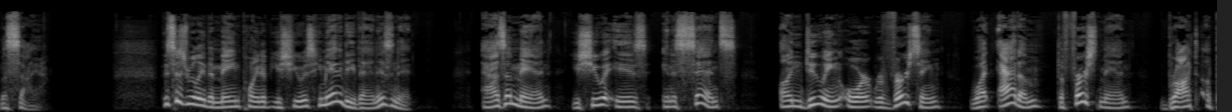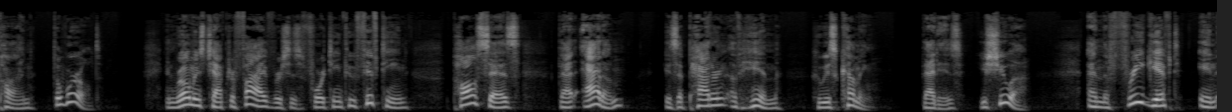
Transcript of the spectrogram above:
Messiah. This is really the main point of Yeshua's humanity, then, isn't it? As a man, Yeshua is, in a sense, undoing or reversing what Adam, the first man, brought upon the world. In Romans chapter 5, verses 14 through 15, Paul says that Adam is a pattern of him who is coming, that is, Yeshua, and the free gift in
